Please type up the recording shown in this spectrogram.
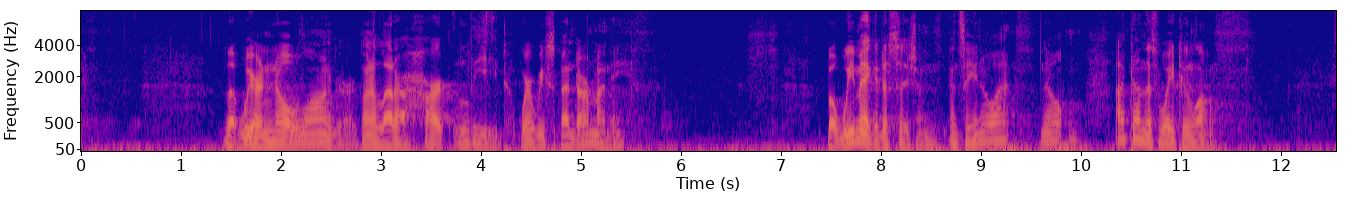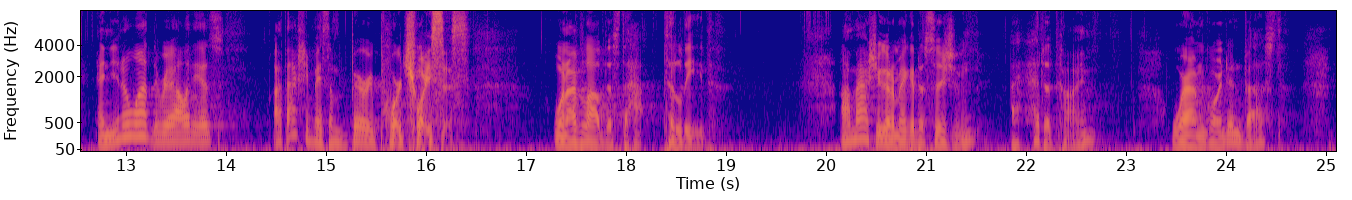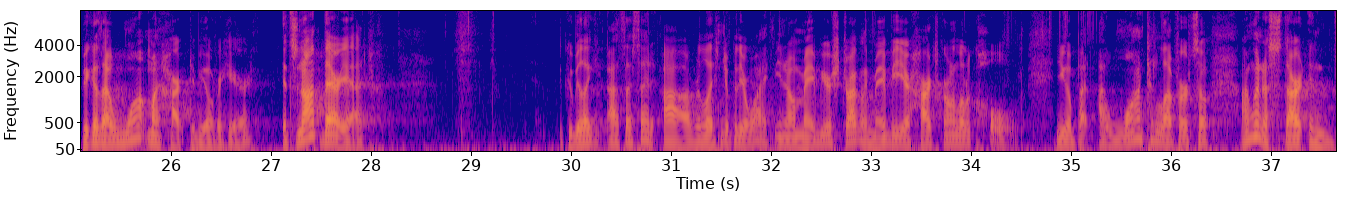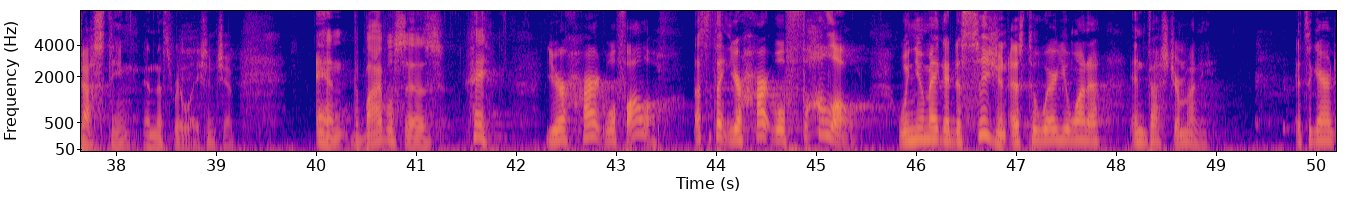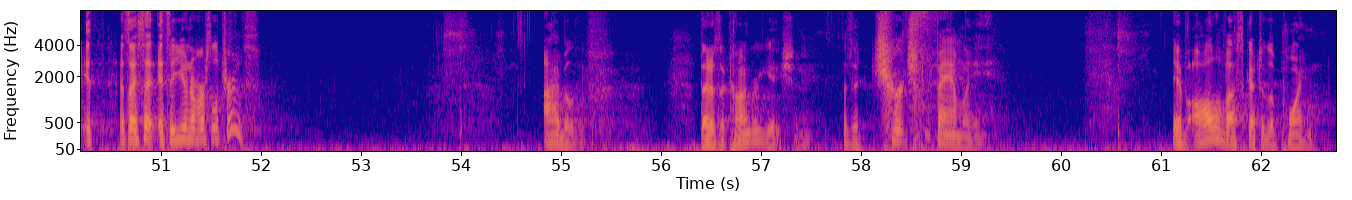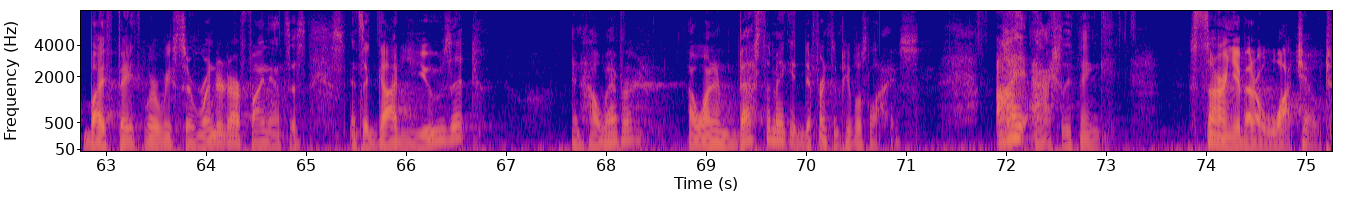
that we are no longer going to let our heart lead where we spend our money, but we make a decision and say, you know what? No, I've done this way too long. And you know what? The reality is, I've actually made some very poor choices when I've allowed this to, ha- to lead. I'm actually going to make a decision ahead of time where I'm going to invest because I want my heart to be over here it's not there yet. It could be like, as I said, a relationship with your wife. You know, maybe you're struggling. Maybe your heart's growing a little cold. You go, but I want to love her, so I'm going to start investing in this relationship. And the Bible says, hey, your heart will follow. That's the thing. Your heart will follow when you make a decision as to where you want to invest your money. It's a guarantee. As I said, it's a universal truth. I believe that as a congregation, as a church family, if all of us got to the point by faith where we surrendered our finances and said, God, use it, and however, I want to invest to make a difference in people's lives, I actually think, Sarn, you better watch out.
